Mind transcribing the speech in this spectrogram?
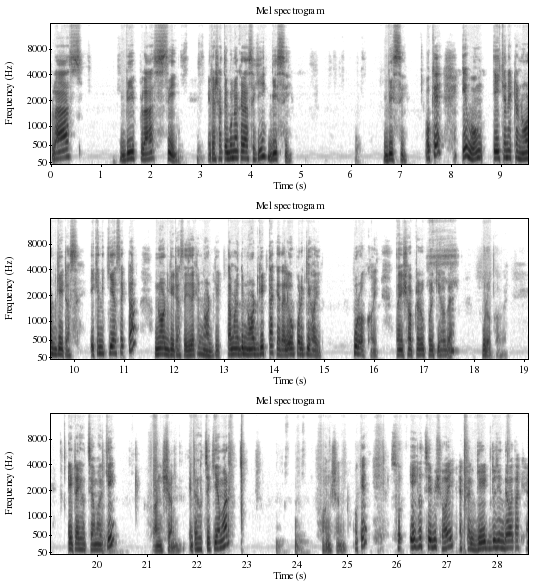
plus B plus C এটার সাথে গুণাকার আছে কি? বিসি বিসি ওকে এবং এইখানে একটা নট গেট আছে। এখানে কি আছে একটা? নট গেট আছে। এই যে দেখেন নট গেট তার মানে যদি নট গেট থাকে, তাহলে উপরে কি হয়? পূরক হয়। তাই সবটার উপরে কি হবে? পূরক হবে। এটাই হচ্ছে আমার কি? ফাংশন এটা হচ্ছে কি আমার? ফাংশন ওকে সো এই হচ্ছে বিষয়। একটা গেট দুদিন দেওয়া থাকে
